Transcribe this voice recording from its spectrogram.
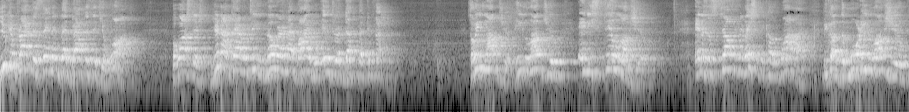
You can practice saying in bed Baptist if you want. But watch this. You're not guaranteed nowhere in that Bible is there a deathbed confession. So he loved you. He loved you and he still loves you. And it's a selfish relationship because why? Because the more he loves you,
